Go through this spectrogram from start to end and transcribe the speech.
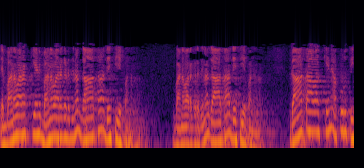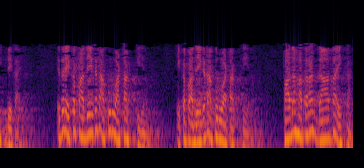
දැන් බණවරක් කියන්නේ බණවරකට දෙනවා ගාථා 250. බණවරකට දෙනවා ගාථා 250. ගාථාවක් කියන්නේ අකුරු 32යි. එතන එක පදයකට අකුරු 8ක් තියෙනවා. එක පදයකට අකුරු 8ක් තියෙනවා. පද හතරක් ගාථා එකයි.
